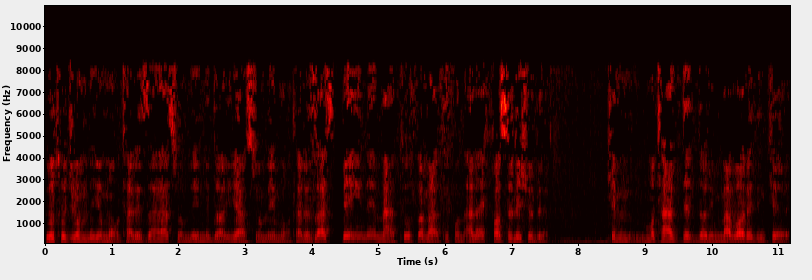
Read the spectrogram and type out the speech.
دو تا جمله معترضه است جمله ندایی است جمله معترضه است. بین معطوف و معطوفون علیه فاصله شده که متعدد داریم مواردی که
